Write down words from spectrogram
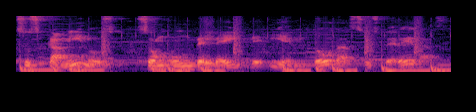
Sus caminos son un deleite y en todas sus veredas.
